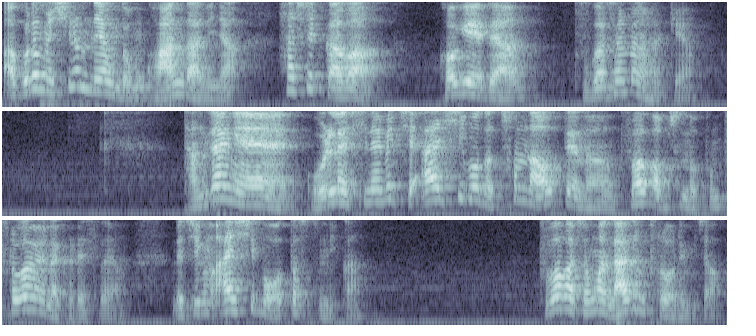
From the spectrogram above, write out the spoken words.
아 그러면 실험 내용 너무 과한 거 아니냐 하실까봐 거기에 대한 부가 설명을 할게요. 당장에 원래 Cinebench R15도 처음 나올 때는 부하가 엄청 높은 프로그램이라 그랬어요. 근데 지금 R15 어떻습니까? 부하가 정말 낮은 프로그램이죠.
